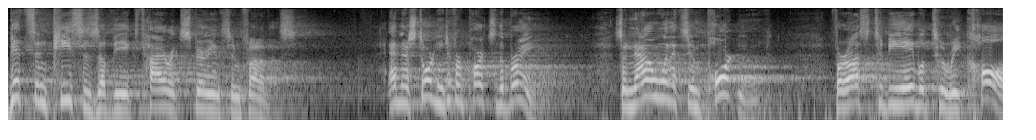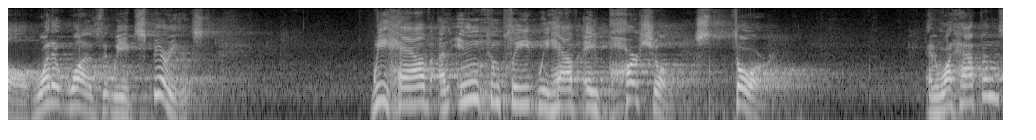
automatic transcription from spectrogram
bits and pieces of the entire experience in front of us. And they're stored in different parts of the brain. So now, when it's important for us to be able to recall what it was that we experienced, we have an incomplete, we have a partial store. And what happens?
